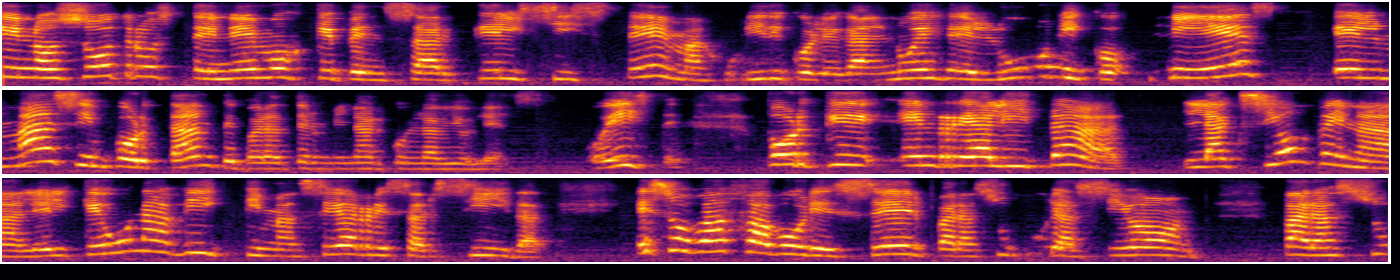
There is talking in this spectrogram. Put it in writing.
que nosotros tenemos que pensar que el sistema jurídico legal no es el único ni es el más importante para terminar con la violencia. ¿Oíste? Porque en realidad la acción penal, el que una víctima sea resarcida, eso va a favorecer para su curación, para su,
